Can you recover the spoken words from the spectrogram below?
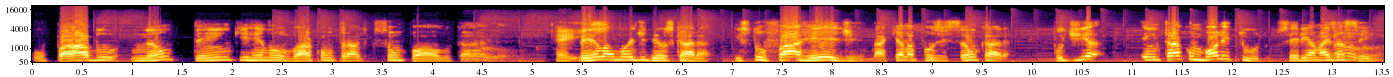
O Pablo não tem que renovar contrato com o São Paulo, cara. É isso. Pelo amor de Deus, cara. Estufar a rede naquela posição, cara, podia entrar com bola e tudo. Seria mais aceito.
